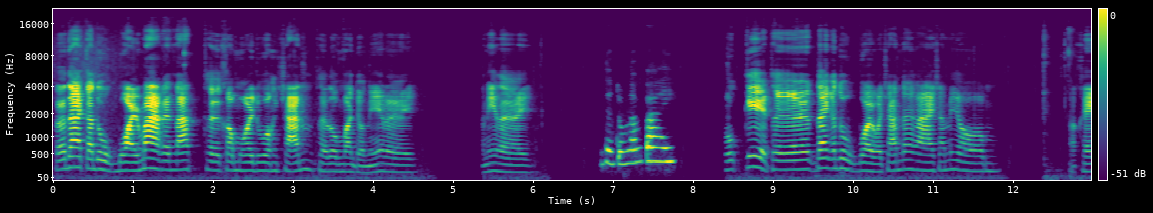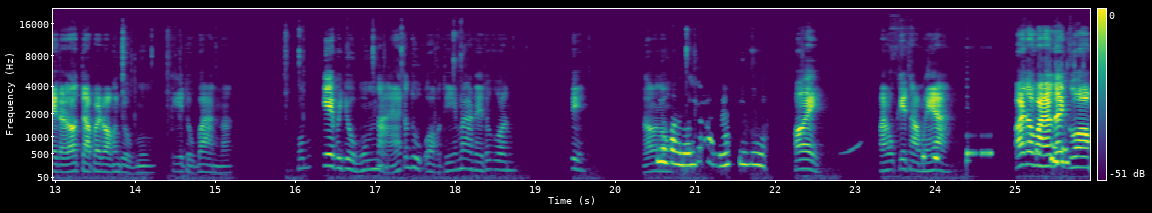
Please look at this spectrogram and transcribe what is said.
เธอได้กระดูกบ่อยมากเลยนะ เธอขโมยดวงฉัน เธอลงมาเดี๋ยวนี้เลย อันนี้เลย เดี๋ยวจมน้ำตายโอเค เธอได้กระดูกบ่อยกว่าฉันได้ไง ฉันไม่ยอม โอเคเดี๋ยวเราจะไปลองอยู่มุม กี้ทุกบ้านนะมุมกี้ไปอยู่มุมไหนกระดูกออกดีมากเลยทุกคนสิเราอลยู่องฝั่งนู้นก็ออกนะจริงๆอะเฮ้ยทำไมมุกกี้ทำไงอะเฮ้ยทำไมเราได้กอง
